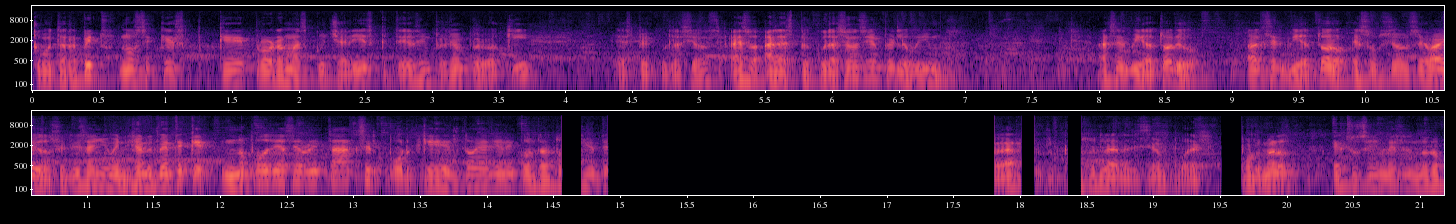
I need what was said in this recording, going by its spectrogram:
como te repito, no sé qué, es, qué programa escucharías que te dio esa impresión, pero aquí especulación, a, eso, a la especulación siempre le huimos. Axel Villatorio, Axel Villatoro, es opción Ceballos, feliz año y bendiciones. Fíjate que no podría ser ahorita Axel porque él todavía tiene contrato la decisión por eso. Por lo menos estos seis meses no lo.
